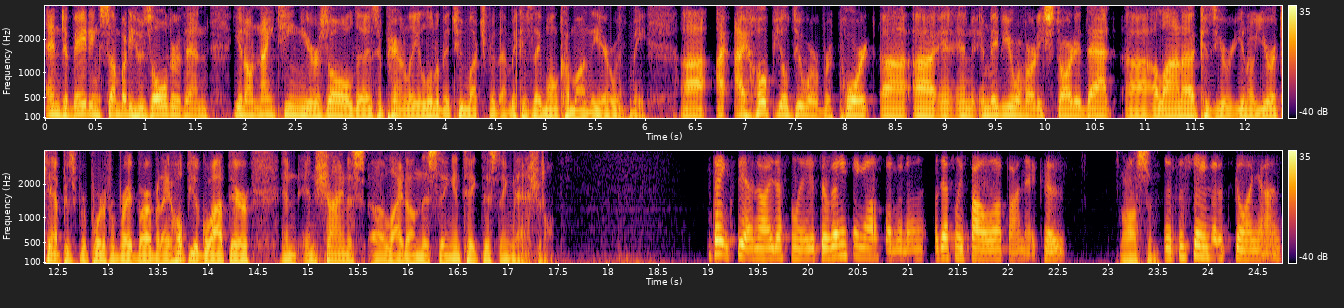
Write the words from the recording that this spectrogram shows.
and debating somebody who's older than you know 19 years old is apparently a little bit too much for them because they won't come on the air with me. Uh, I, I hope you'll do a report, uh, uh, and, and maybe you have already started that, uh, Alana, because you're you know you're a campus reporter for Breitbart. But I hope you'll go out there and and shine a a light on this thing and take this thing national. Thanks. Yeah, no, I definitely. If there's anything else, I'm gonna I'll definitely follow up on it because Awesome. it's a shame that it's going on.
